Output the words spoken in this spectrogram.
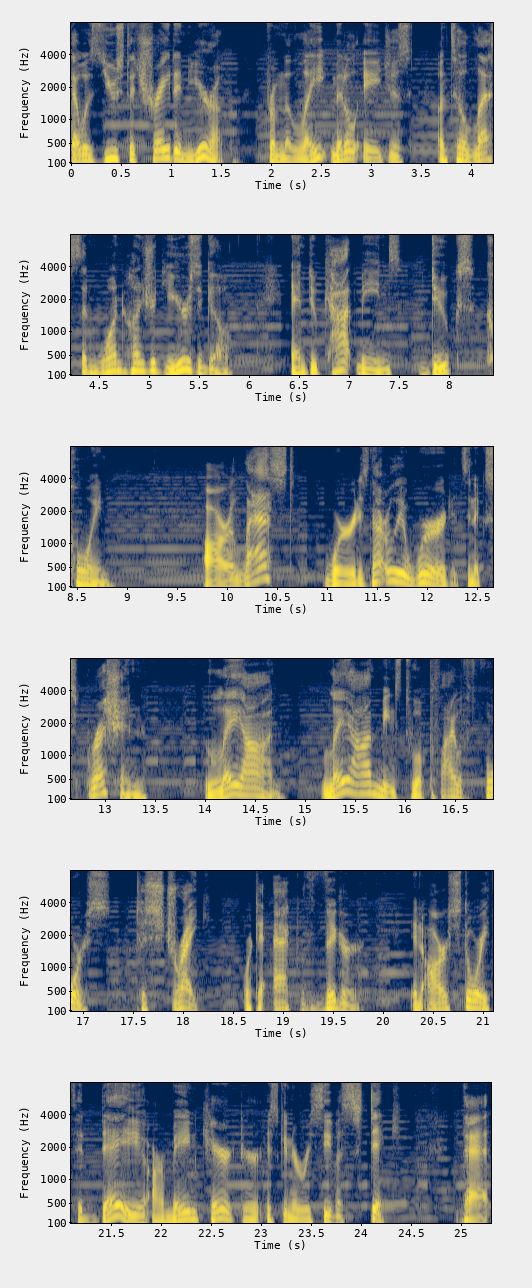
that was used to trade in Europe from the late Middle Ages until less than 100 years ago. And ducat means duke's coin. Our last word is not really a word, it's an expression lay on. Lay on means to apply with force, to strike, or to act with vigor. In our story today, our main character is going to receive a stick that,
